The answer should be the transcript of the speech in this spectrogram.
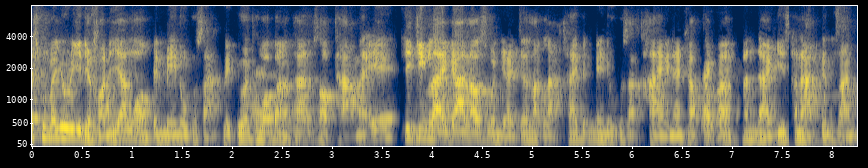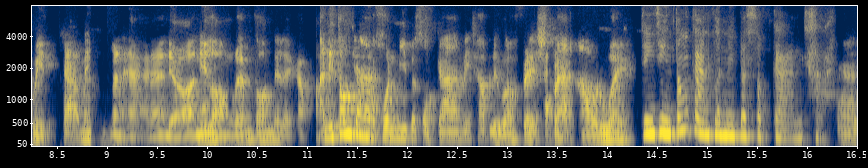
สคุณมายุรีเดี๋ยวขออนุญาตลองเป็นเมนูภาษาอังกฤษด้วยเพราะว่าบางท่านสอบถามมาเอ๊ะจริงๆรายการเราส่วนใหญ่จะหลักๆ ใช้เป็นเมนูภาษาไทยนะครับแต่ว่าท่านใดที่ถนัดเป็นภาษาอังกฤษครับไม่มีปัญหานะเดี๋ยวอันนี้ลองเริ่มต้นได้เลยครับ อันนี้ต้องการคนมีประสบการณ์ไหมครับ หรือว่า fresh grad เอาด้วย จริง ๆ ต้องการคนมีประสบการณ์ค่ะอ่า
